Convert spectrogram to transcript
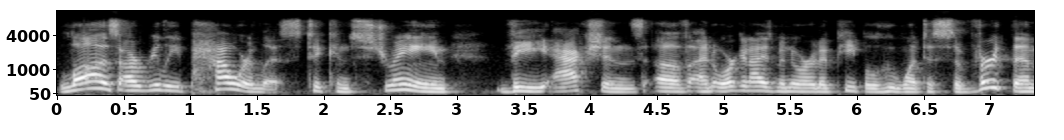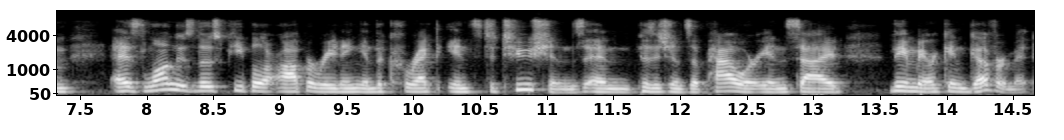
Laws are really powerless to constrain the actions of an organized minority of people who want to subvert them as long as those people are operating in the correct institutions and positions of power inside the American government.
